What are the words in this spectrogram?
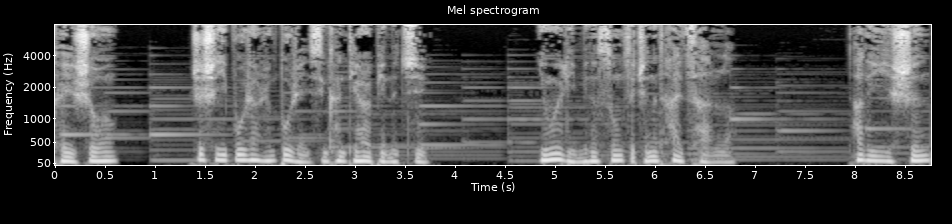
可以说，这是一部让人不忍心看第二遍的剧，因为里面的松子真的太惨了。他的一生，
